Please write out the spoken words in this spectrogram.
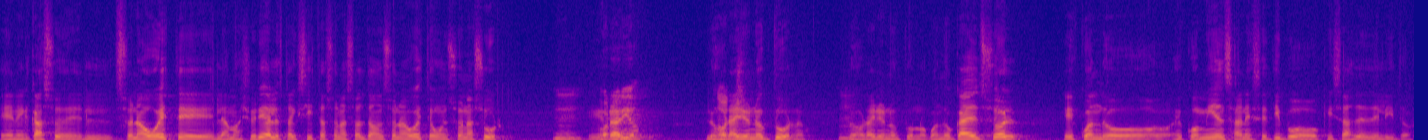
En el caso de zona oeste, la mayoría de los taxistas son asaltados en zona oeste o en zona sur. Mm. ¿Horario? Los horarios nocturnos. Mm. Los horarios nocturnos. Cuando cae el sol es cuando eh, comienzan ese tipo quizás de delitos.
